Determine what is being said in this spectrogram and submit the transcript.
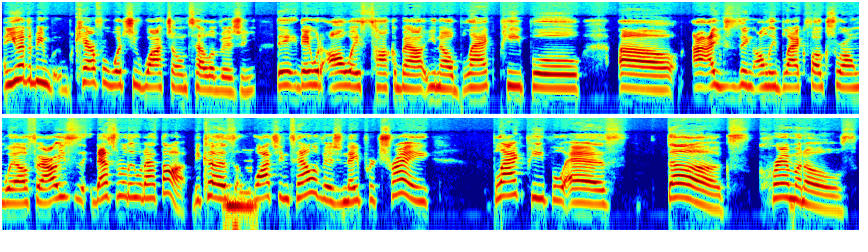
and you have to be careful what you watch on television they, they would always talk about you know black people uh i used to think only black folks were on welfare i used to, that's really what i thought because mm-hmm. watching television they portray black people as thugs criminals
